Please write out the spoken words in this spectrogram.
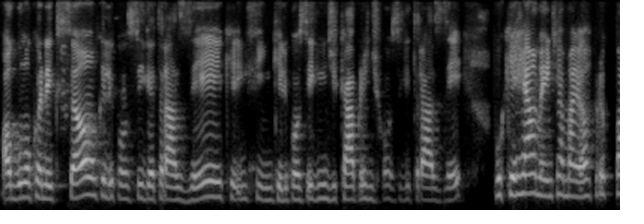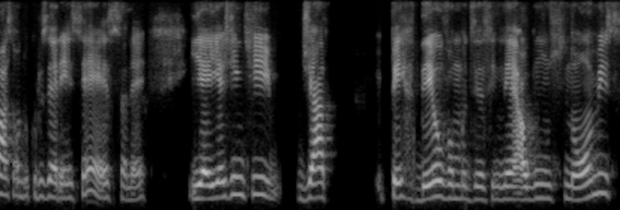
alguma conexão que ele consiga trazer, que enfim, que ele consiga indicar para a gente conseguir trazer, porque realmente a maior preocupação do Cruzeirense é essa, né? E aí a gente já perdeu, vamos dizer assim, né, alguns nomes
